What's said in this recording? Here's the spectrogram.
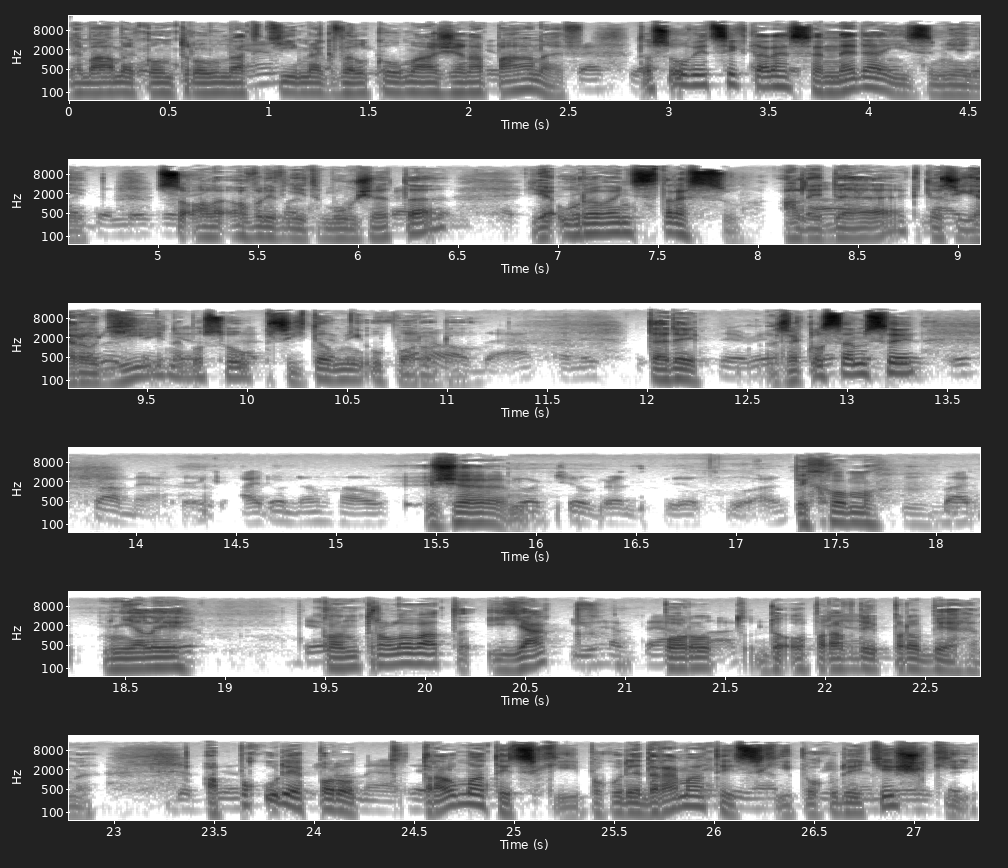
Nemáme kontrolu nad tím, jak velkou má žena pánev. To jsou věci, které se nedají změnit. Co ale ovlivnit můžete, je úroveň stresu a lidé, kteří rodí nebo jsou přítomní u porodu. Tedy řekl jsem si, že bychom měli kontrolovat, jak porod doopravdy proběhne. A pokud je porod traumatický, pokud je dramatický, pokud je těžký,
